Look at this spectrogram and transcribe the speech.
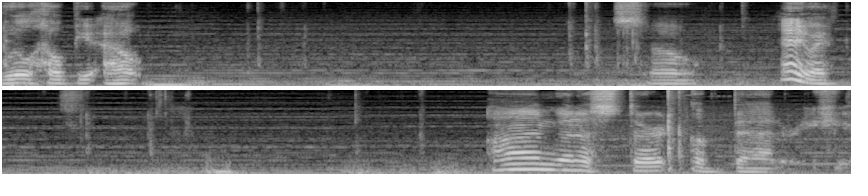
will help you out. So, anyway, I'm gonna start a battery here.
